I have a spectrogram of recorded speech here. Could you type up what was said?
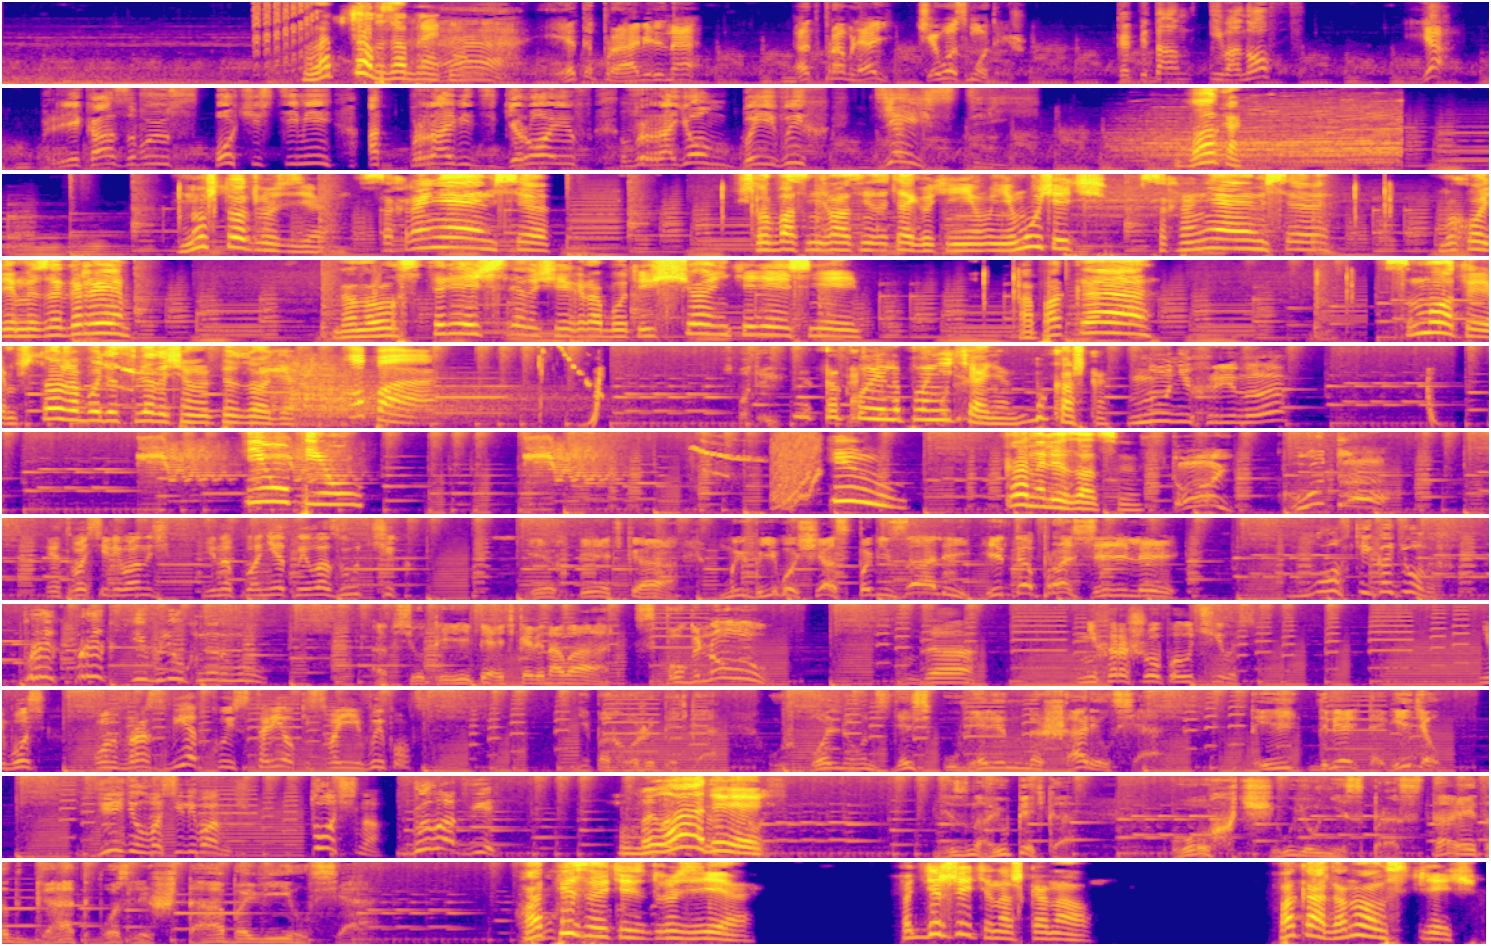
Лэптоп забрать надо. А, это правильно. Отправляй. Чего смотришь? Капитан Иванов, Я! приказываю с почестями отправить героев в район боевых действий. Во как. Ну что, друзья, сохраняемся. Чтобы вас, вас не затягивать и не, не мучить, сохраняемся. Выходим из игры. До новых встреч. Следующая игра будет еще интересней. А пока смотрим, что же будет в следующем эпизоде. Опа! Смотри. Какой инопланетянин? Букашка. Ну ни хрена. Пиу-пиу. Пиу. Канализацию. Стой! Куда? Это Василий Иванович инопланетный лазутчик. Эх, Петька, мы бы его сейчас повязали и допросили. Ловкий гаденыш. Прыг-прыг и в люк нырнул. А все ты, Петька, виноват. Спугнул. Да, нехорошо получилось. Небось, он в разведку из тарелки своей выполз. Не похоже, Петька. Уж больно он здесь уверенно шарился. Ты дверь-то видел? Видел, Василий Иванович? Точно, была дверь. Была дверь. Не знаю, Петька. Ох, чую, неспроста этот гад возле штаба вился. Подписывайтесь, друзья. Поддержите наш канал. Пока, до новых встреч.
